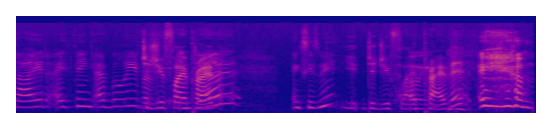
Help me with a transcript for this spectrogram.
side, I think, I believe. Did you fly India. private? Excuse me? You, did you fly Oh, private? Yeah,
